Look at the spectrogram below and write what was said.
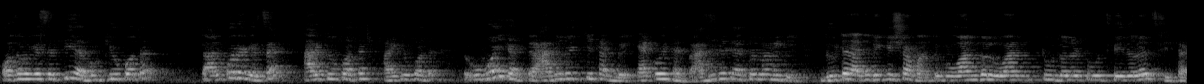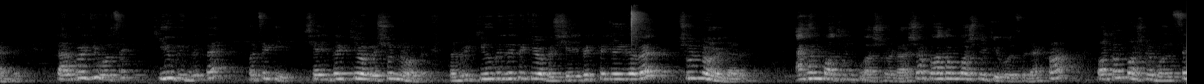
প্রথমে গেছে পি এবং কিউ পথে। তারপরে গেছে আর কিউ পথে, আর কিউ পথে। তো উভয় ক্ষেত্রে আদিবেগ কি থাকবে? একই থাকবে। আদিবেগ একই মানে কি? দুইটার আদিবেগই সমান? তুমি ওয়ান দল ওয়ান টু দলে টু থ্রি দলে থ্রি থাকবে। তারপরে কি বলছে? কিউ বিন্দুতে হচ্ছে কি? শেষ বেগ কি হবে? শূন্য হবে। তারপরে কিউ বিন্দুতে কি হবে? শেষ বেগটা হয়ে যাবে? শূন্য হয়ে যাবে। এখন প্রথম প্রশ্নটা আসো। প্রথম প্রশ্নে কি বলছে? দেখো। প্রথম প্রশ্ন বলছে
